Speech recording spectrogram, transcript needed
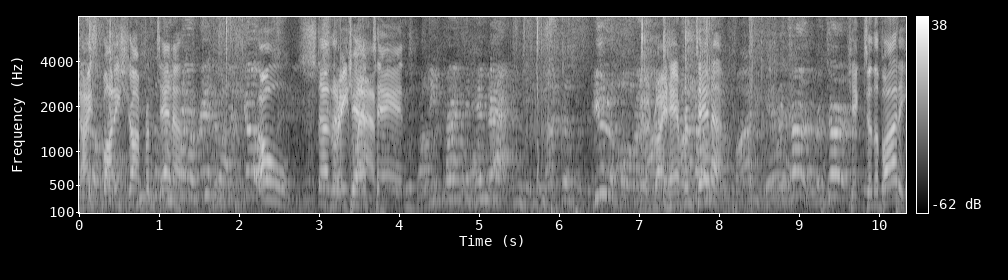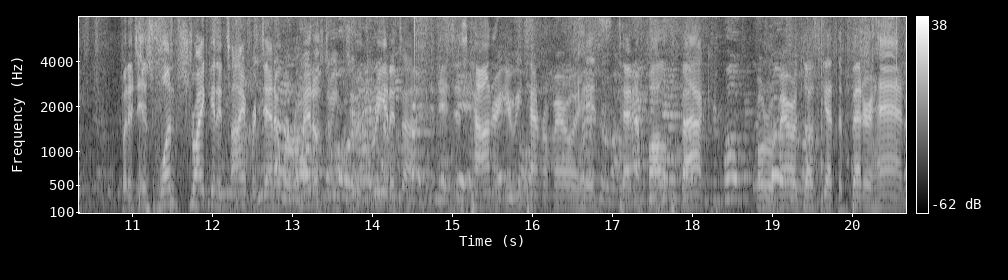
Nice body shot from Tena. That rhythm. Let's go. Oh, another Straight left hand. Keep pressing him back. Beautiful. Good right hand from Tena. Return, return. Kick to the body. But it's just one strike at a time for Tena, where Romero's doing two, three at a time. It's just countering. Every time Romero hits, Tena follows back. But Romero does get the better hand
